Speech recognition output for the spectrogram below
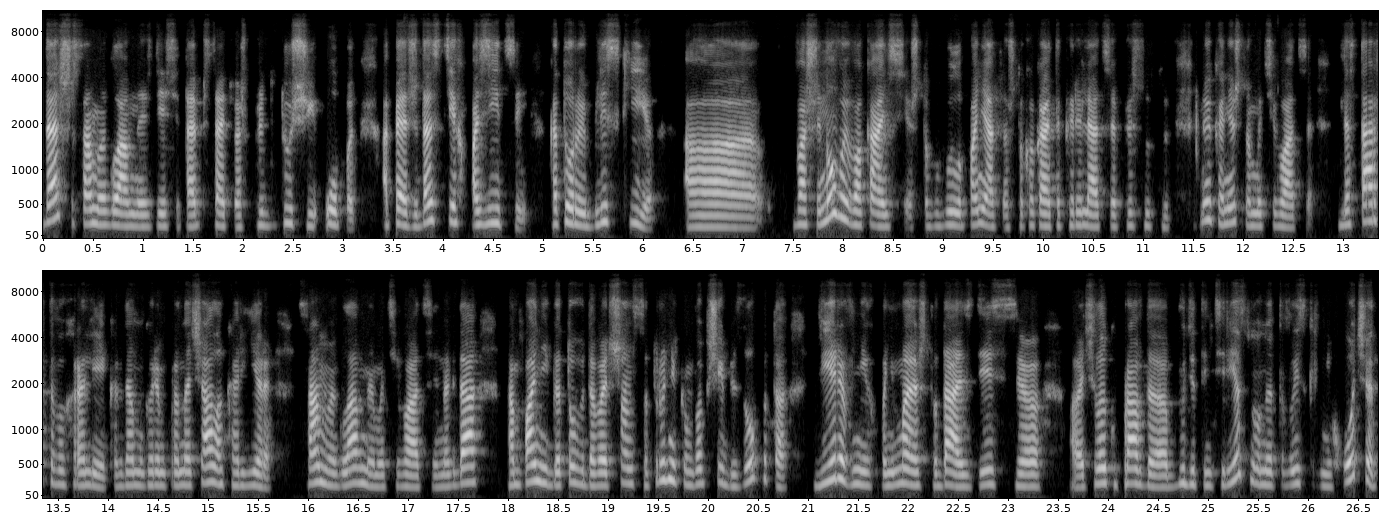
Дальше самое главное здесь – это описать ваш предыдущий опыт, опять же, да, с тех позиций, которые близки а, вашей новой вакансии, чтобы было понятно, что какая-то корреляция присутствует. Ну и, конечно, мотивация. Для стартовых ролей, когда мы говорим про начало карьеры, самая главная мотивация. Иногда компании готовы давать шанс сотрудникам вообще без опыта, веря в них, понимая, что да, здесь э, а, человеку правда будет интересно, он этого искренне хочет.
